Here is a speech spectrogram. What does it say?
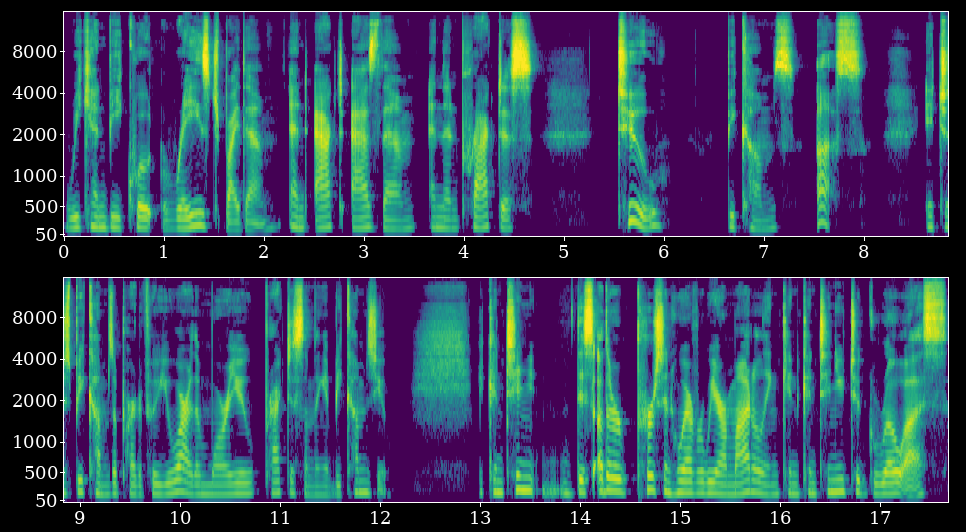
We can be, quote, raised by them and act as them, and then practice too becomes us. It just becomes a part of who you are. The more you practice something, it becomes you. It continue this other person, whoever we are modeling, can continue to grow us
